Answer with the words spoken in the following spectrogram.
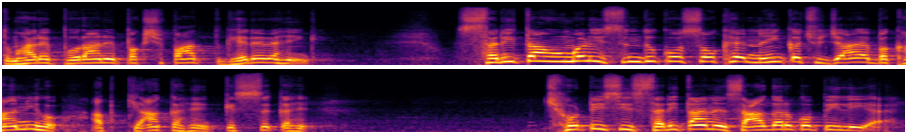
तुम्हारे पुराने पक्षपात घेरे रहेंगे। सरिता उमड़ी, सिंधु को सोखे, नहीं कछु जाए, बखानी हो। अब क्या कहें, किससे कहें? छोटी सी सरिता ने सागर को पी लिया है।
